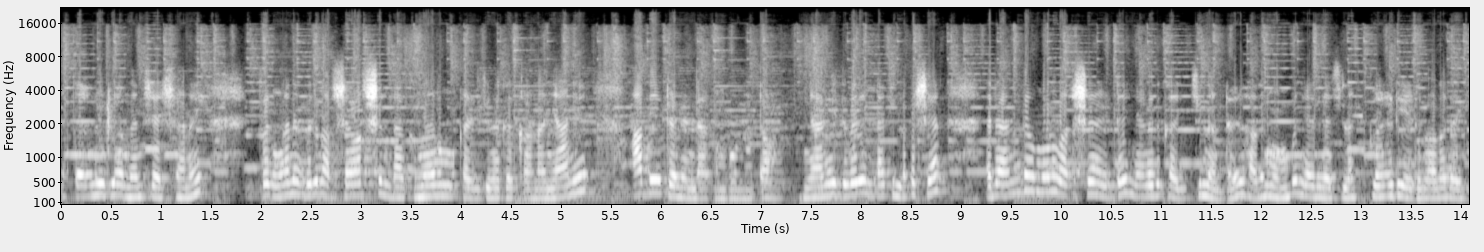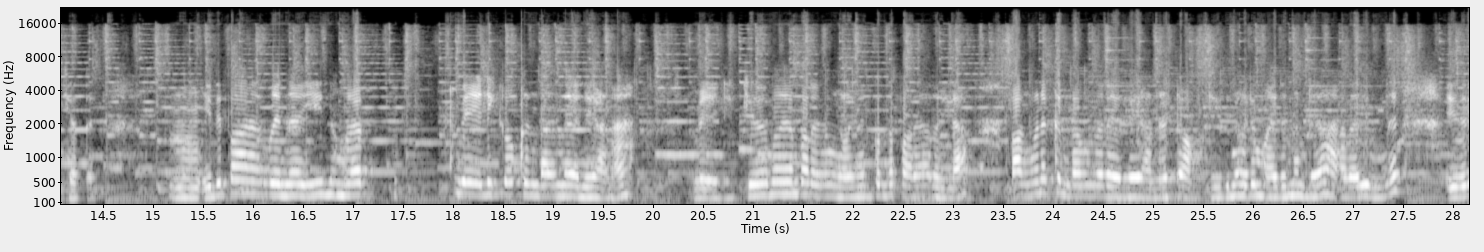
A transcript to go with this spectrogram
ഭർത്താവ് വീട്ടിൽ വന്നതിന് ശേഷമാണ് ഇപ്പം ഇങ്ങനെ ഇവർ വർഷാവർഷം ഉണ്ടാക്കുന്നതും കഴിക്കുന്നതൊക്കെ കാണാം. ഞാൻ ആദ്യമായിട്ടാണ് ഉണ്ടാക്കാൻ പോകുന്നത് കേട്ടോ. ഞാൻ ഇതുവരെ ഉണ്ടാക്കില്ല പക്ഷേ രണ്ട് മൂന്ന് വർഷമായിട്ട് ഞാനത് കഴിക്കുന്നുണ്ട്. അതിന് മുമ്പ് ഞാൻ വിചാരിച്ചില്ല പേടിയായിരുന്നു അത് കഴിക്കാത്ത. ഇതിപ്പോ ഇതിപ്പോൾ പിന്നെ ഈ നമ്മളെ വേലിക്കൊക്കെ ഉണ്ടാകുന്ന ഇലയാണ്. വേലിക്ക് എന്ന് ഞാൻ പറയുന്നത് നിങ്ങളിപ്പോൾ എന്താ പറയാറില്ല അപ്പം അങ്ങനെയൊക്കെ ഉണ്ടാകുന്ന ഒരു ഇലയാണ് കേട്ടോ. ഇതിനൊരു മരുന്നുണ്ട്. അതായത് ഇന്ന് ഇവർ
